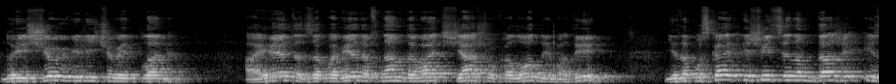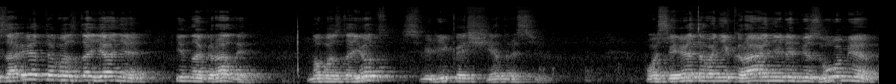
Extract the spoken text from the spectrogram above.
но еще увеличивает пламя. А этот, заповедав нам давать чашу холодной воды, не допускает лишиться нам даже из-за этого воздаяния и награды, но воздает с великой щедростью. После этого не крайне ли безумие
